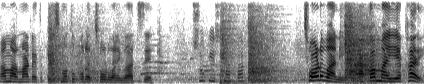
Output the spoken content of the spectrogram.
અમારા માટે તો કિસ્મત ઉપર જ છોડવાની વાત છે. શું કિસ્મત પર છોડવાની. આ કમાઈએ ખાય.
